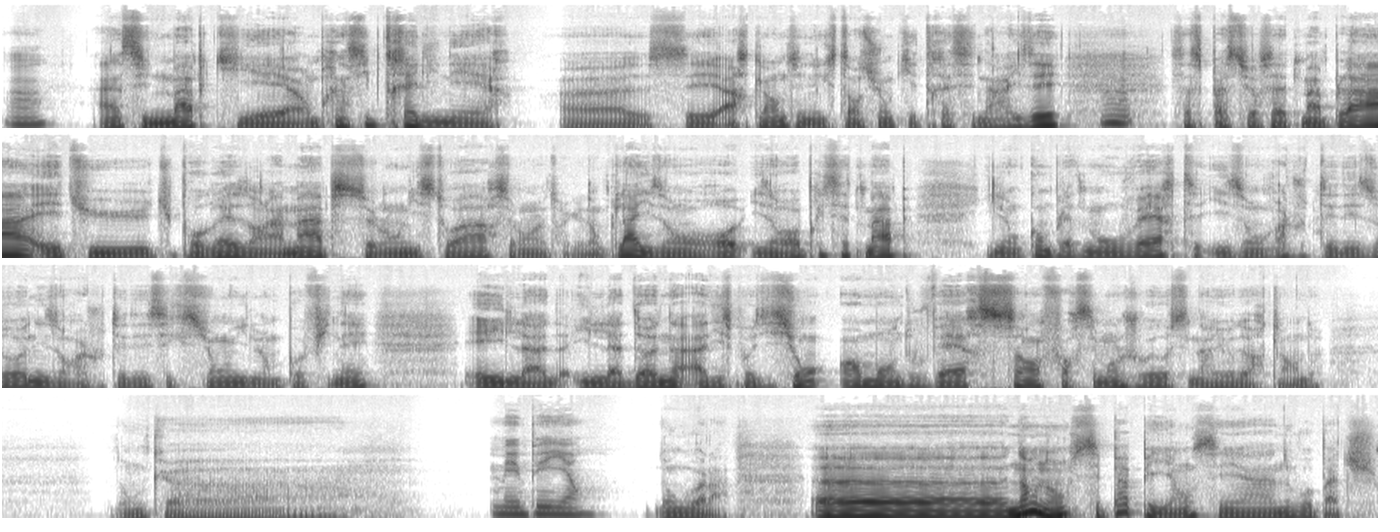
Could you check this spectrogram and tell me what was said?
Mm. Hein, c'est une map qui est en principe très linéaire. Euh, c'est Heartland, c'est une extension qui est très scénarisée. Mm. Ça se passe sur cette map-là et tu, tu progresses dans la map selon l'histoire, selon le truc. Donc là, ils ont, re- ils ont repris cette map, ils l'ont complètement ouverte, ils ont rajouté des zones, ils ont rajouté des sections, ils l'ont peaufinée et ils la, ils la donnent à disposition en monde ouvert sans forcément jouer au scénario d'Heartland. Donc, euh, Mais payant. donc voilà. Euh, non, non, c'est pas payant, c'est un nouveau patch.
